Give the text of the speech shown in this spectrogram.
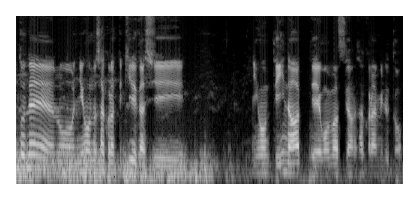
んとね、あの、日本の桜って綺麗だし、日本っていいなって思いますよ、あの桜見ると。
